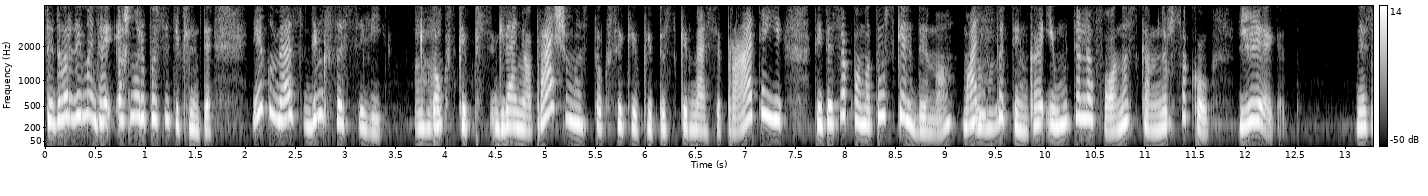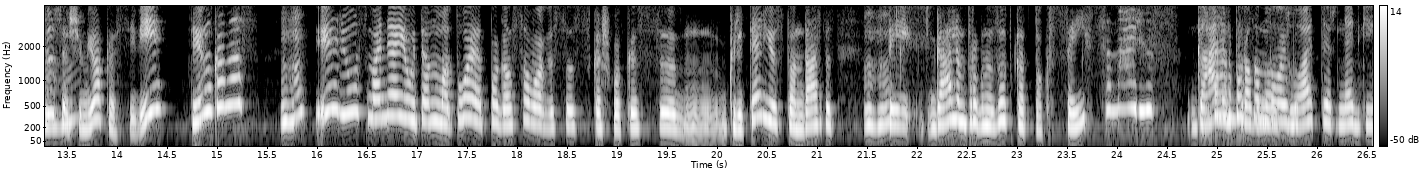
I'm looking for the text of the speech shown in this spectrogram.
Tai dabar deimante aš noriu pasitikslinti. Jeigu mes dingsta cv Mhm. Toks kaip gyvenimo aprašymas toksai kaip kaip jis kaip mes įpratę jį tai tiesiog pamatau skelbimą man jis Mhm. patinka imu telefoną skambinu ir sakau žiūrėkit nesiųsiu aš jum jokio cv tinkamas Mhm. ir jūs mane jau ten matuojat pagal savo visus kažkokius kriterijus standartus Mhm. Tai galim prognozuot kad toksai scenarijus galim prognozuoti ir netgi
